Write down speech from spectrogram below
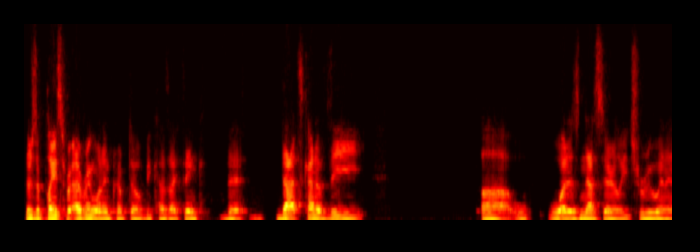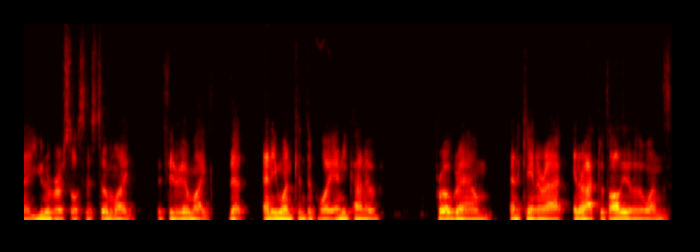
there's a place for everyone in crypto because i think that that's kind of the uh, what is necessarily true in a universal system like Ethereum, like that anyone can deploy any kind of program and it can interact interact with all the other ones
